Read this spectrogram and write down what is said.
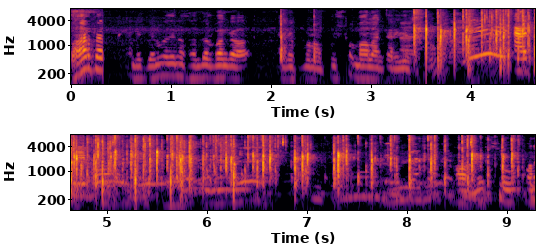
భారత జన్మదిన సందర్భంగా ఆయనకు మనం పుష్పమాలంకరణ చేస్తున్నాం. నెక్స్ట్ మన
